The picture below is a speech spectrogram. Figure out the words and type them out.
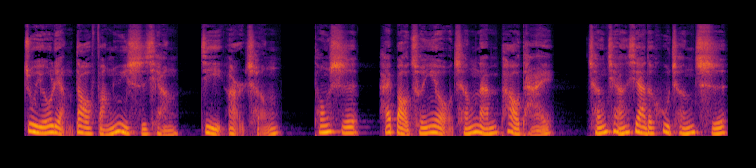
筑有两道防御石墙，即耳城，同时还保存有城南炮台。城墙下的护城池，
